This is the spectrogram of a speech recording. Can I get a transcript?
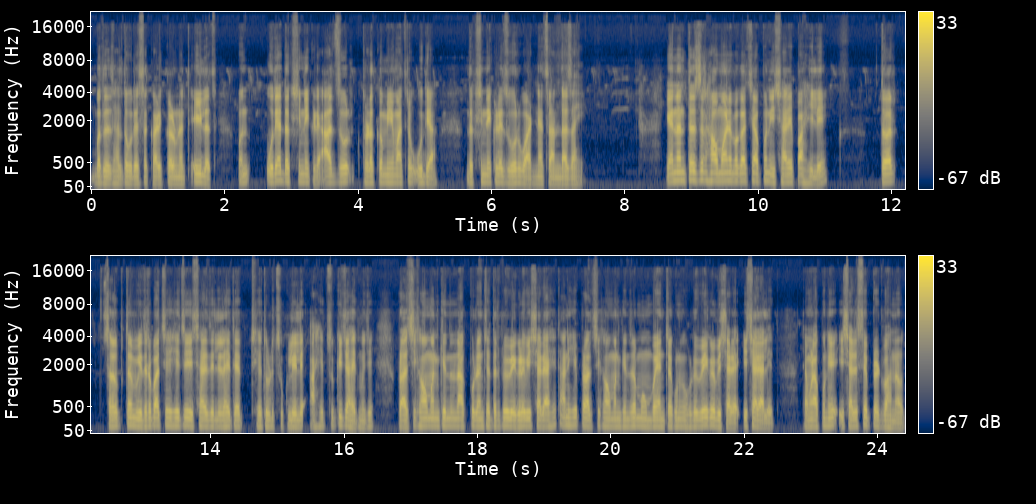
बदल झाला तर उद्या सकाळी कळवण्यात येईलच. पण उद्या दक्षिणेकडे. आज जोर थोडा कमी आहे मात्र उद्या दक्षिणेकडे जोर वाढण्याचा अंदाज आहे. यानंतर जर हवामान विभागाचे आपण इशारे पाहिले तर सर्वप्रथम विदर्भाचे हे जे इशारे दिलेले आहेत त्यात हे थोडे चुकलेले आहेत चुकीचे आहेत. म्हणजे प्रादेशिक हवामान केंद्र नागपूर यांच्यातर्फे वेगळे इशारे आहेत आणि हे प्रादेशिक हवामान केंद्र मुंबई यांच्याकडून थोडे वेगळे इशारे इशारे आलेत. त्यामुळे आपण हे इशारे सेपरेट पाहणार आहोत.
